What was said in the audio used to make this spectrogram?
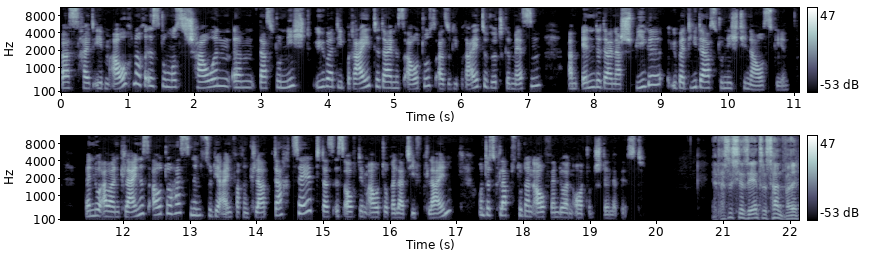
Was halt eben auch noch ist, du musst schauen, ähm, dass du nicht über die Breite deines Autos, also die Breite wird gemessen, am Ende deiner Spiegel, über die darfst du nicht hinausgehen. Wenn du aber ein kleines Auto hast, nimmst du dir einfach ein Klappdachzelt. Das ist auf dem Auto relativ klein und das klappst du dann auf, wenn du an Ort und Stelle bist. Ja, das ist ja sehr interessant, weil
